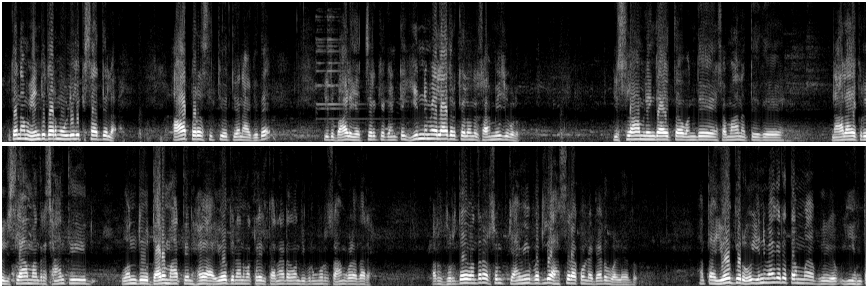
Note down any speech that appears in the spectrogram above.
ಯಾಕಂದ್ರೆ ನಮ್ಮ ಹಿಂದೂ ಧರ್ಮ ಉಳಿಲಿಕ್ಕೆ ಸಾಧ್ಯ ಇಲ್ಲ. ಆ ಪರಿಸ್ಥಿತಿ ಇವತ್ತು ಏನಾಗಿದೆ? ಇದು ಭಾಳ ಎಚ್ಚರಿಕೆ ಗಂಟೆ. ಇನ್ನು ಮೇಲಾದರೂ ಕೆಲವೊಂದು ಸ್ವಾಮೀಜಿಗಳು, ಇಸ್ಲಾಂ ಲಿಂಗಾಯತ ಒಂದೇ ಸಮಾನತೆ ಇದೆ ನಾಲಾಯಕರು ಇಸ್ಲಾಂ ಅಂದರೆ ಶಾಂತಿ ಒಂದು ಧರ್ಮ ಅಂತೇನು ಹೇಳ ಯೋಗ್ಯ ನನ್ನ ಮಕ್ಕಳಲ್ಲಿ ಕರ್ನಾಟಕ ಒಂದು ಇಬ್ಬರು ಮೂರು ಸ್ವಾಮಿಗಳು ಅದಾರೆ. ಅವ್ರು ದುರ್ದೈವ ಅಂದ್ರೆ ಅವ್ರು ಸುಮ್ಮನೆ ಕ್ಯಾಮಿ ಬದಲಿ ಹಸಿರು ಹಾಕೊಂಡು ಅಡ್ಡಾಡೋದು ಒಳ್ಳೆಯದು ಅಂತ ಯೋಗ್ಯರು ಇನ್ನು ಮ್ಯಾಗರೆ ತಮ್ಮ ಈ ಇಂಥ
